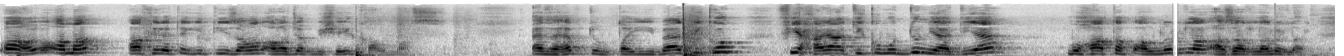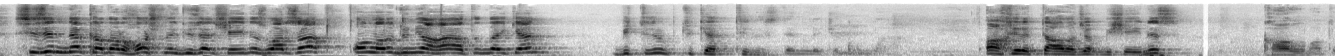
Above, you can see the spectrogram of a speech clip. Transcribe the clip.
Ama ahirete gittiği zaman alacak bir şeyi kalmaz. اَذْهَبْتُمْ طَيِّبَاتِكُمْ fi hayatikumud dünya diye muhatap alınırlar, azarlanırlar. Sizin ne kadar hoş ve güzel şeyiniz varsa onları dünya hayatındayken bitirip tükettiniz denilecek onlara. Ahirette alacak bir şeyiniz kalmadı.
